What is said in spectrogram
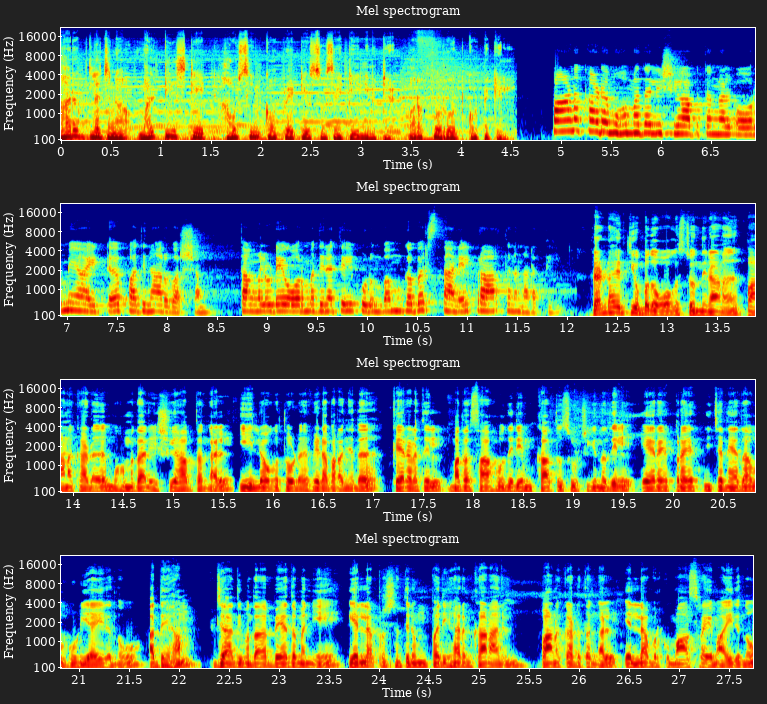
Bharat Lajna multi state housing cooperative society limited Parappur road Kottakkal. Panakkad Muhammad Ali Shihab Thangal ഓർമ്മയായിട്ട് പതിനാറ് വർഷം. തങ്ങളുടെ ഓർമ്മ ദിനത്തിൽ കുടുംബം ഖബർസ്ഥാനിൽ പ്രാർത്ഥന നടത്തി. രണ്ടായിരത്തി ഒമ്പത് ഓഗസ്റ്റ് ഒന്നിനാണ് പാണക്കാട് മുഹമ്മദ് അലി ശിഹാബ് തങ്ങൾ ഈ ലോകത്തോട് വിട പറഞ്ഞത്. കേരളത്തിൽ മതസാഹോദര്യം കാത്തുസൂക്ഷിക്കുന്നതിൽ ഏറെ പ്രയത്നിച്ച നേതാവ് കൂടിയായിരുന്നു അദ്ദേഹം. ജാതിമത ഭേദമന്യേ എല്ലാ പ്രശ്നത്തിനും പരിഹാരം കാണാനും പാണക്കാട് തങ്ങൾ എല്ലാവർക്കും ആശ്രയമായിരുന്നു.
